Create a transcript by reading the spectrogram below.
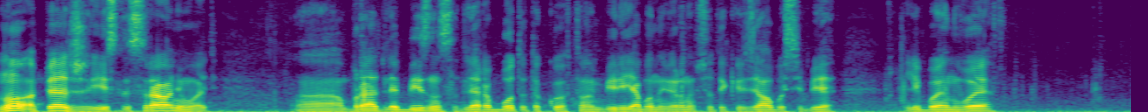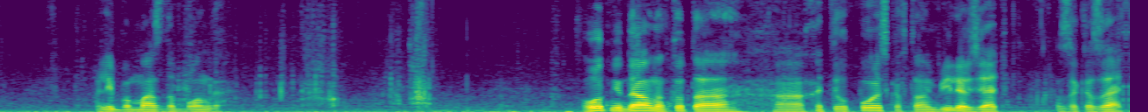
Но, опять же, если сравнивать, а, брать для бизнеса, для работы такой автомобиль, я бы, наверное, все-таки взял бы себе либо НВ, либо Mazda Bongo. Вот недавно кто-то а, хотел поиск автомобиля взять, заказать.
